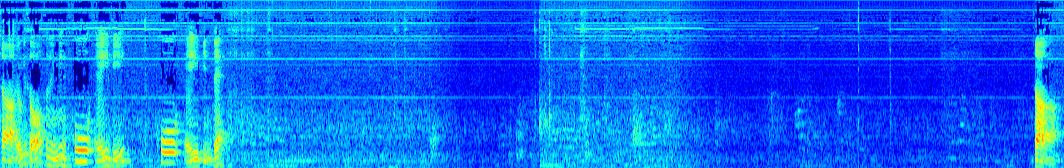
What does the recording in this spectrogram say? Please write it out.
자 여기서 선생님이 호 AB 호 AB인데 자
